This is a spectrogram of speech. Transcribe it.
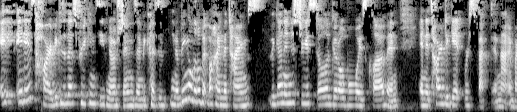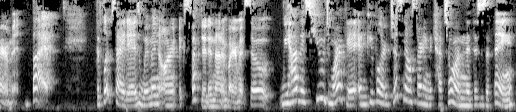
it is hard because of those preconceived notions and because of, you know, being a little bit behind the times. The gun industry is still a good old boys club and, and it's hard to get respect in that environment. But the flip side is women aren't expected in that environment. So we have this huge market and people are just now starting to catch on that this is a thing.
